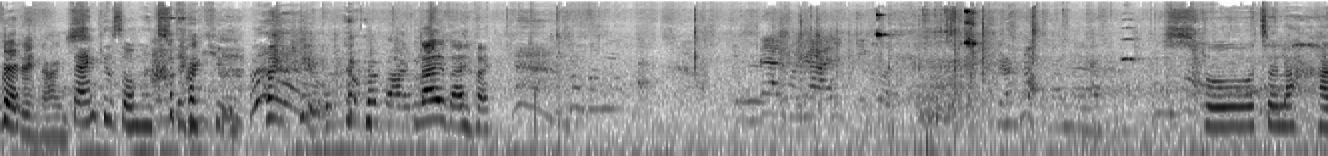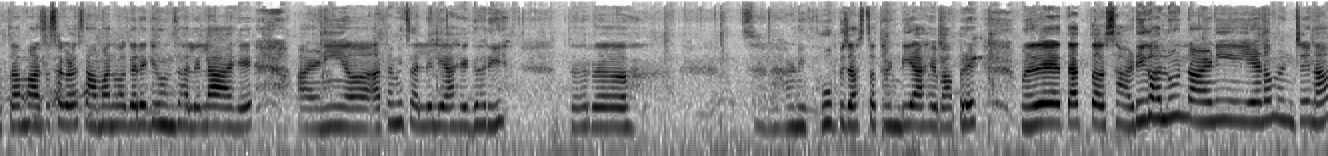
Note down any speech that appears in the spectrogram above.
very nice. Thank you so much. Thank you. Thank you. bye bye. Bye bye bye. हो चला आता माझं सगळं सामान वगैरे घेऊन झालेलं आहे आणि आता मी चाललेली आहे घरी तर चला आणि खूप जास्त थंडी आहे बापरे. म्हणजे त्यात साडी घालून आणि येणं म्हणजे ना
